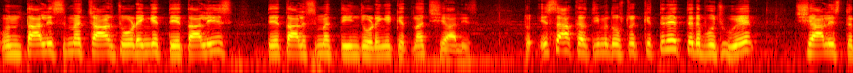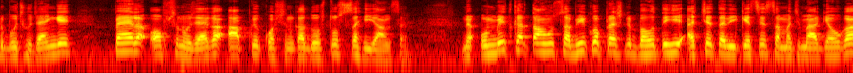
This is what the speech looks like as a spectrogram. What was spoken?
उनतालीस में चार जोड़ेंगे, तैतालीस। तैतालीस में तीन जोड़ेंगे, कितना? छियालीस। तो इस आकृति में दोस्तों, कितने त्रिभुज हुए? छियालीस त्रिभुज हो जाएँगे। पहला ऑप्शन हो जाएगा आपके क्वेश्चन का दोस्तों सही आंसर मैं उम्मीद करता हूँ सभी को प्रश्न बहुत ही अच्छे तरीके से समझ में आ गया होगा।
